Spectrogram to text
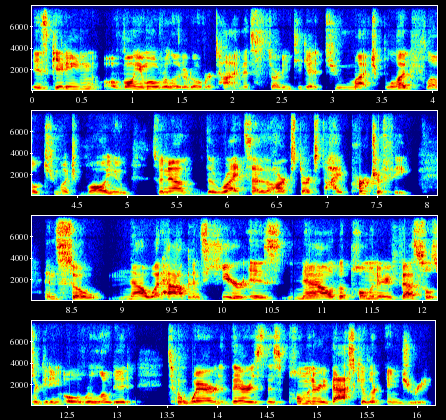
is getting a volume overloaded over time. It's starting to get too much blood flow, too much volume. So now the right side of the heart starts to hypertrophy. And so now what happens here is now the pulmonary vessels are getting overloaded to where there is this pulmonary vascular injury.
